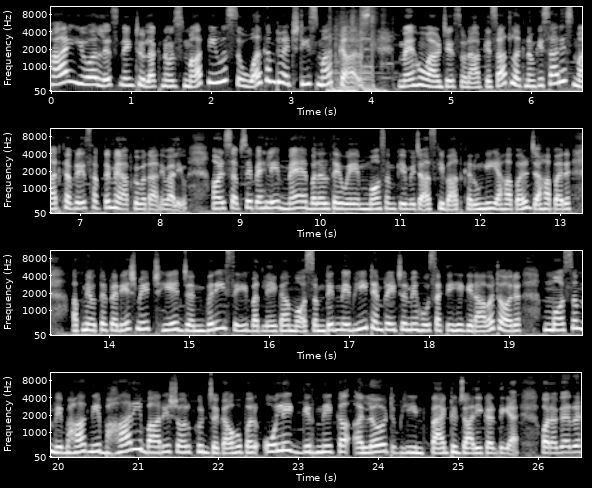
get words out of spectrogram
Hi, you are listening to Lucknow Smart welcome to H to smart cast मैं हूँ आरजे सोना आपके साथ लखनऊ की सारी स्मार्ट खबरें इस हफ़्ते में आपको बताने वाली हूँ। और सबसे पहले मैं बदलते हुए मौसम के मिजाज की बात करूँगी यहाँ पर जहाँ पर अपने उत्तर प्रदेश में 6 जनवरी से बदलेगा मौसम। दिन में भी टेम्परेचर में हो सकती है गिरावट और मौसम विभाग ने भारी बारिश और कुछ जगहों पर ओले गिरने का अलर्ट भी इनफैक्ट जारी कर दिया है। और अगर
